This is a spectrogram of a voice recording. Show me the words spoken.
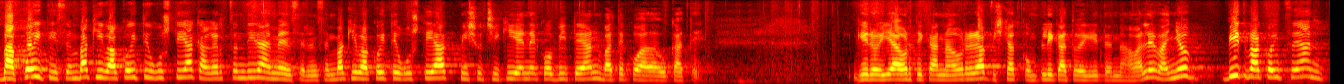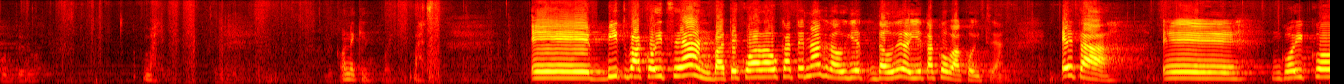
bakoiti, zenbaki bakoiti guztiak agertzen dira hemen, zeren zenbaki bakoiti guztiak pixu txikieneko bitean batekoa daukate. Gero ja hortikan aurrera pixkat komplikatu egiten da, bale? Baina bit bakoitzean... Bale honekin. E, bit bakoitzean, batekoa daukatenak daude hoietako bakoitzean. Eta e, goiko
